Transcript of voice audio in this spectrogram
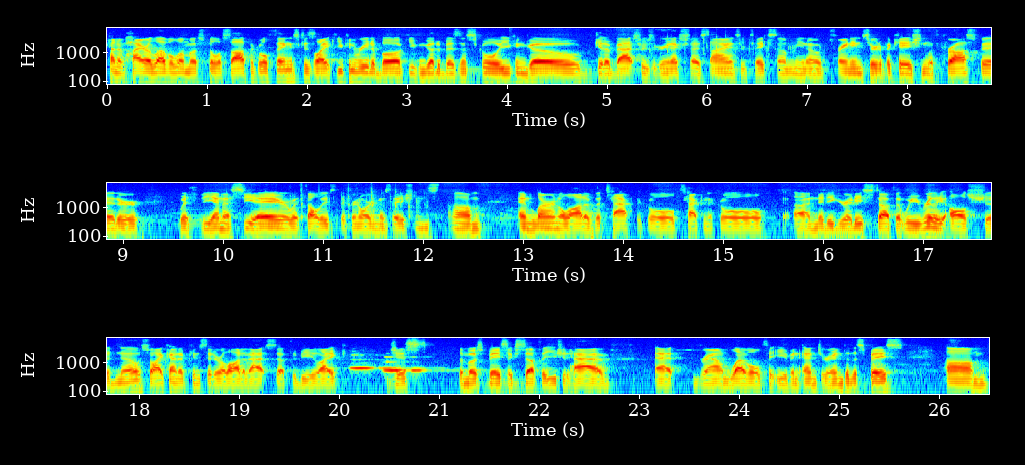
kind of higher level, almost philosophical things because, like, you can read a book, you can go to business school, you can go get a bachelor's degree in exercise science, or take some, you know, training certification with CrossFit or with the NSCA or with all these different organizations, um, and learn a lot of the tactical, technical, uh, nitty gritty stuff that we really all should know. So I kind of consider a lot of that stuff to be like just the most basic stuff that you should have at ground level to even enter into the space. Um,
